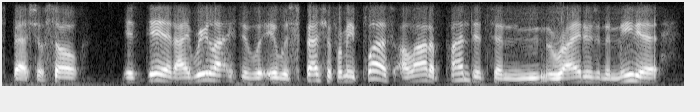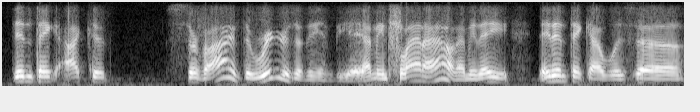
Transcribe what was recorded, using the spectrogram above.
special. So it did. I realized it, w- it was special for me. Plus, a lot of pundits and writers in the media didn't think I could survive the rigors of the NBA. I mean, flat out. I mean, they they didn't think I was uh,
